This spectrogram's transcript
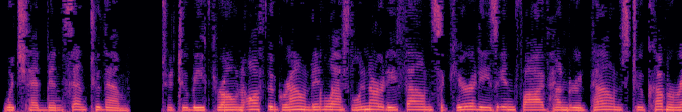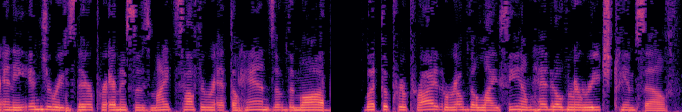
which had been sent to them, to, to be thrown off the ground unless Lunardi found securities in 500 pounds to cover any injuries their premises might suffer at the hands of the mob. But the proprietor of the Lyceum had overreached himself,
